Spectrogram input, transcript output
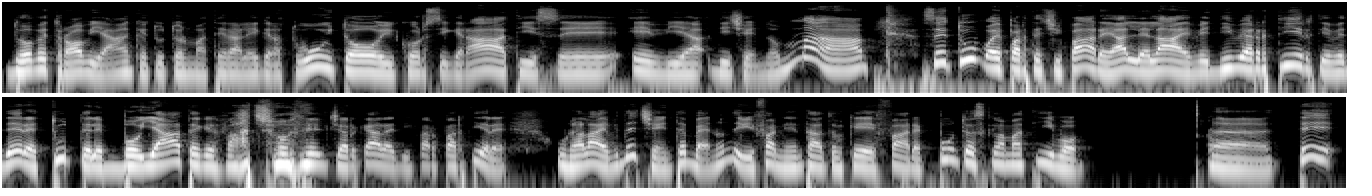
dove trovi anche tutto il materiale gratuito, i corsi gratis e, e via dicendo. Ma se tu vuoi partecipare alle live e divertirti e vedere tutte le boiate che faccio nel cercare di far partire una live decente, beh, non devi fare nient'altro che fare punto esclamativo Uh, te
